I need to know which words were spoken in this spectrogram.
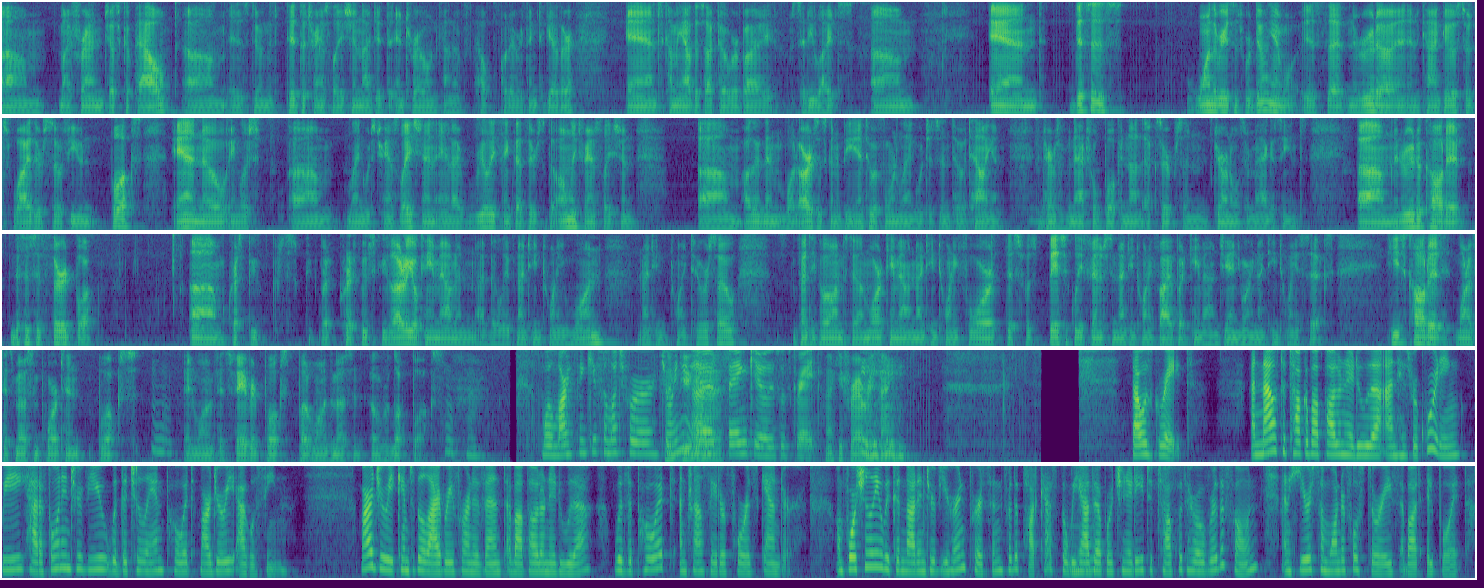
Um, my friend Jessica Powell um, is doing the, did the translation. I did the intro and kind of helped put everything together. And it's coming out this October by City Lights. Um, and this is one of the reasons we're doing it is that Neruda, and, and kind of goes to why there's so few books and no English um, language translation. And I really think that there's the only translation, um, other than what ours is going to be, into a foreign language is into Italian, in terms of an actual book and not excerpts in journals or magazines. Um, Neruda called it. This is his third book. Um, Crepusculario came out in, I believe, 1921 or 1922 or so. Veinte Poemas de Amor came out in 1924. This was basically finished in 1925, but came out in January 1926. He's called it one of his most important books mm. and one of his favorite books, but one of the most overlooked books. Mm-hmm. Well, Mark, thank you so much for joining us. Yes, thank you. This was great. Thank you for everything. that was great. And now to talk about Pablo Neruda and his recording, we had a phone interview with the Chilean poet Marjorie Agosin. Marjorie came to the library for an event about Pablo Neruda with the poet and translator Forrest Gander. Unfortunately, we could not interview her in person for the podcast, but we mm-hmm. had the mm-hmm. opportunity to talk with her over the phone and hear some wonderful stories about El Poeta.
